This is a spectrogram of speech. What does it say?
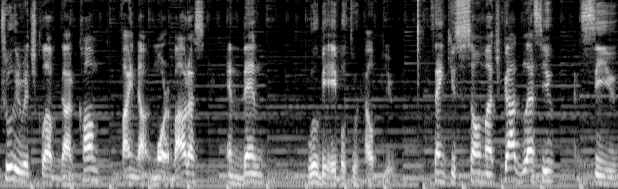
trulyrichclub.com, find out more about us, and then we'll be able to help you. Thank you so much. God bless you and see you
